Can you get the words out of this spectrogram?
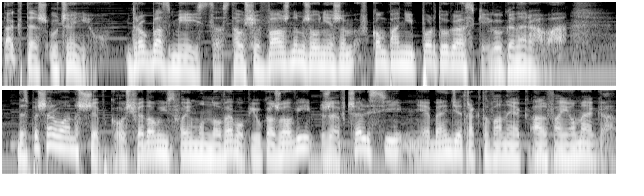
Tak też uczynił. Drogba z miejsca stał się ważnym żołnierzem w kompanii portugalskiego generała. The Special One szybko uświadomił swojemu nowemu piłkarzowi, że w Chelsea nie będzie traktowany jak alfa i omega.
